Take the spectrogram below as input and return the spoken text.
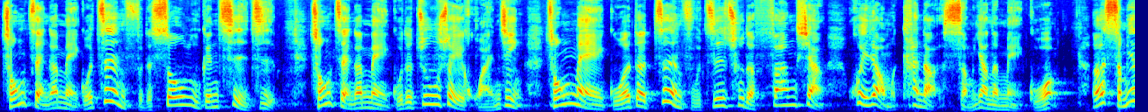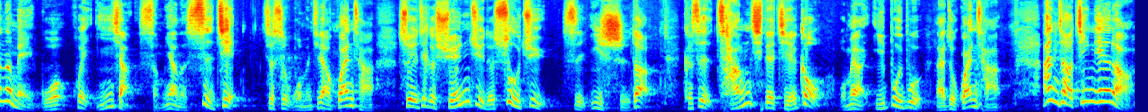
从整个美国政府的收入跟赤字，从整个美国的租税环境，从美国的政府支出的方向，会让我们看到什么样的美国？而什么样的美国会影响什么样的世界？这是我们今天要观察。所以这个选举的数据是一时的，可是长期的结构，我们要一步一步来做观察。按照今天啊。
